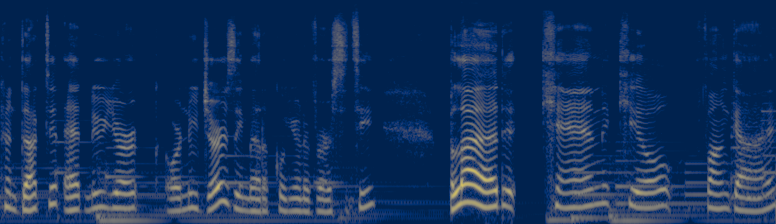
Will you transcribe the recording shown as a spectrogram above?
conducted at New York or New Jersey Medical University, blood can kill fungi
